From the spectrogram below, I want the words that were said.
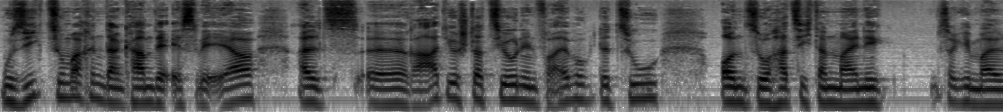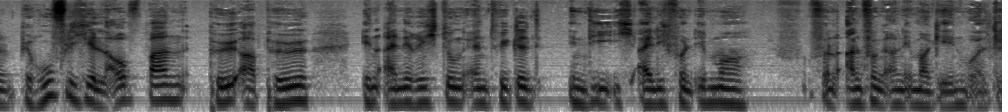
Musik zu machen. Dann kam der SWR als äh, Radiostation in Freiburg dazu und so hat sich dann meine, sage ich mal, berufliche Laufbahn peu à peu in eine Richtung entwickelt, in die ich eigentlich von immer, von Anfang an immer gehen wollte.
